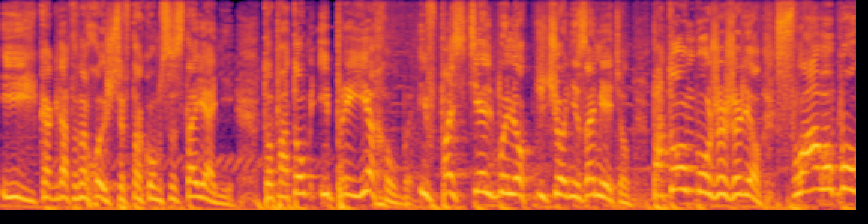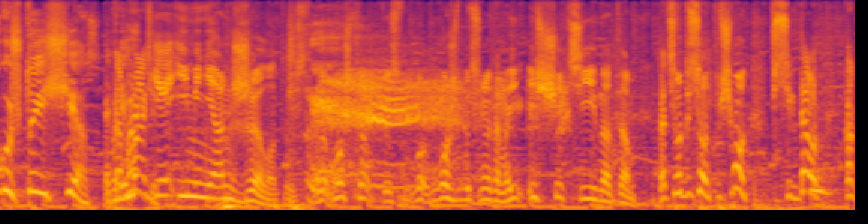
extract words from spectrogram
и когда ты находишься в таком состоянии, то потом и приехал бы, и в постель бы лег, ничего не заметил. Потом бы уже жалел. Слава богу, что исчез. Это Понимаете? магия имени Анжела. То есть, ну, может, то есть, может быть, у него там и, и щетина там. Хотя вот если вот почему вот всегда вот как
